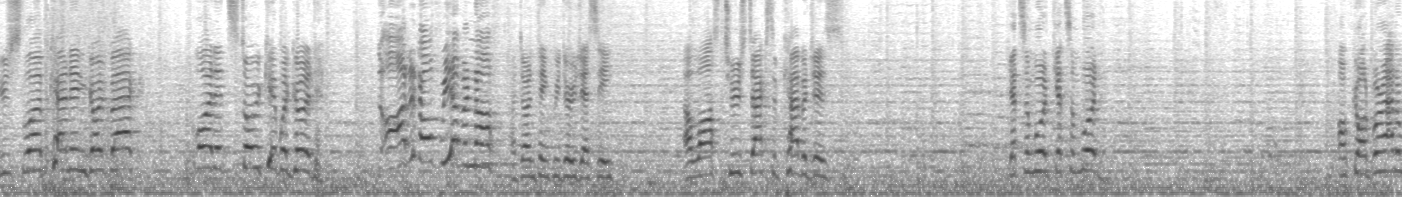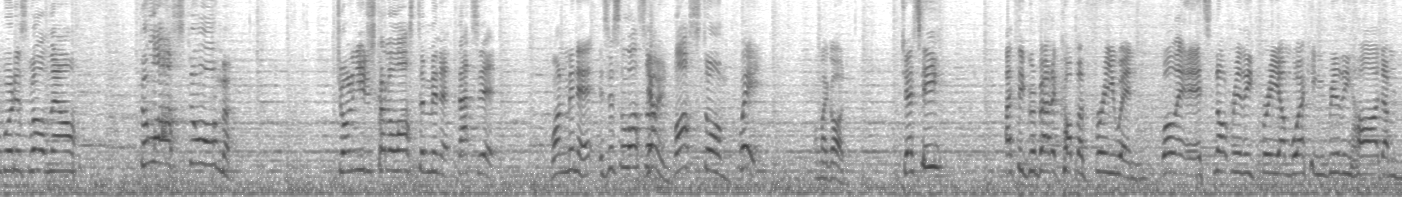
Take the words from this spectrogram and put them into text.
Use slurp cannon, go back. Light it, stoke it, we're good. Oh, I don't know if we have enough. I don't think we do, Jesse. Our last two stacks of cabbages. Get some wood, get some wood. Oh god, we're out of wood as well now. The last storm. Jordan, you just gotta last a minute. That's it. One minute. Is this the last Yeah, zone? last storm. Wait. Oh my god. Jesse, I think we're about to cop a free win. Well, it's not really free. I'm working really hard. I'm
